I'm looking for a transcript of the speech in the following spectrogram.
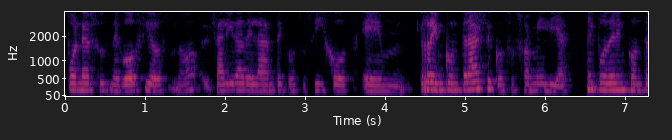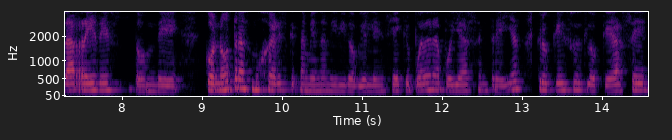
poner sus negocios, ¿no? Salir adelante con sus hijos, em, reencontrarse con sus familias, el poder encontrar redes donde con otras mujeres que también han vivido violencia y que puedan apoyarse entre ellas, creo que eso es lo que hace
